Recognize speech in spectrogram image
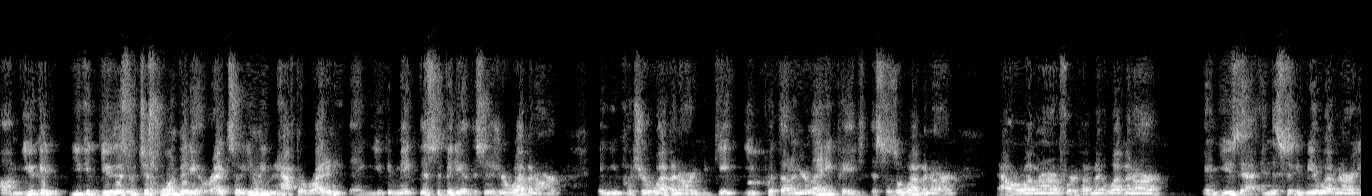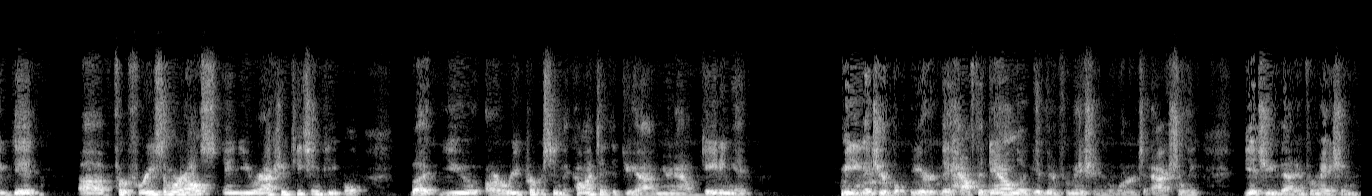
Um, you could you could do this with just one video right? So you don't even have to write anything. You can make this a video. This is your webinar. And you put your webinar you get you put that on your landing page. This is a webinar our webinar 45 minute webinar and use that. And this is going to be a webinar you did uh, for free somewhere else and you are actually teaching people but you are repurposing the content that you have and you're now gating it meaning that you're, you're, they have to download give the information in order to actually get you that information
